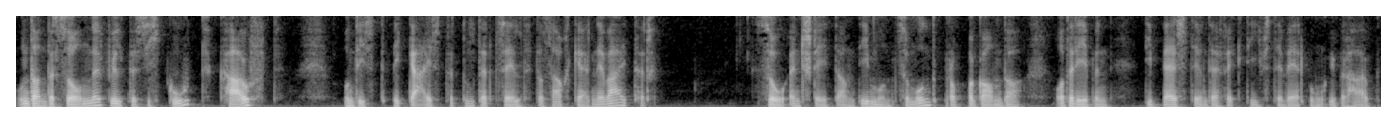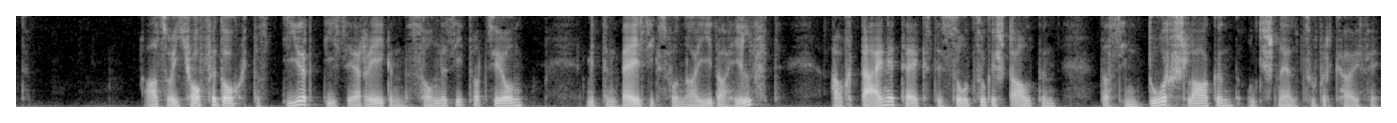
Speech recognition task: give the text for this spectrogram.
und an der Sonne fühlt er sich gut, kauft und ist begeistert und erzählt das auch gerne weiter. So entsteht dann die Mund-zu-Mund-Propaganda oder eben die beste und effektivste Werbung überhaupt. Also ich hoffe doch, dass dir diese Regen-Sonne-Situation mit den Basics von AIDA hilft, auch deine Texte so zu gestalten, dass sie durchschlagen und schnell zu Verkäufe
